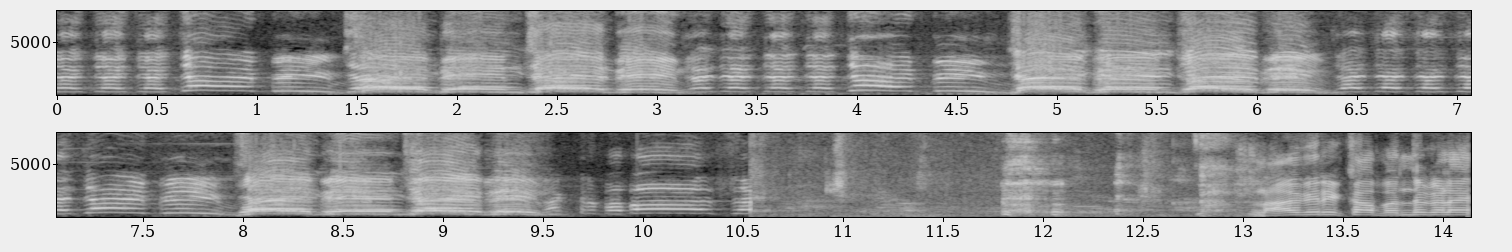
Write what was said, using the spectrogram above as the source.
ಜೈ ಜೈ ಜೈ ಜೈ ಭೀಮ್. ಜೈ ಭೀಮ್ ಜೈ ಭೀಮ್. ಜೈ ಜೈ ಜೈ ಜೈ ಜೈ ಭೀಮ್. ಜೈ ಭೀಮ್ ಜೈ ಭೀಮ್. ಜೈ ಜೈ ಜೈ ಜೈ ಜೈ ಭೀಮ್. ಜೈ ಭೀಮ್ ಜೈ ಭೀಮ್. ಡಾಕ್ಟರ್ ನಾಗರಿಕ ಬಂಧುಗಳೇ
